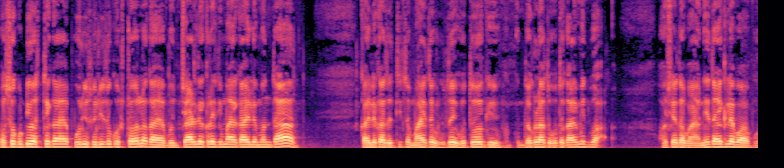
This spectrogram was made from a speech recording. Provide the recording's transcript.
असं कुठे असते काय? पुरी सुरीचं गोष्ट अलग आहे पण चार लेकराची माय कायले म्हणतात? काय लेकाचं तिचं मायचं हृदय होतं की दगडाचं होतं काय माहीत बा? अशा तर बायानेच ऐकल्या बा आपण.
